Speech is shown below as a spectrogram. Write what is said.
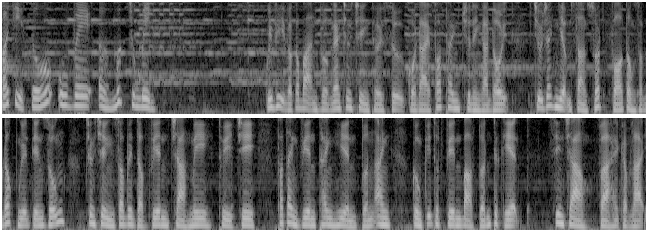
có chỉ số UV ở mức trung bình. Quý vị và các bạn vừa nghe chương trình thời sự của Đài Phát thanh Truyền hình Hà Nội, chịu trách nhiệm sản xuất Phó Tổng giám đốc Nguyễn Tiến Dũng, chương trình do biên tập viên Trà My, Thủy Chi, phát thanh viên Thanh Hiền, Tuấn Anh cùng kỹ thuật viên Bảo Tuấn thực hiện. Xin chào và hẹn gặp lại.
